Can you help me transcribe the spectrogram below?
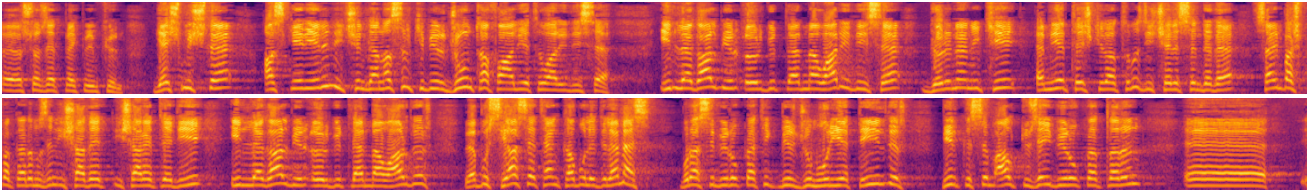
e, söz etmek mümkün. Geçmişte askeriyenin içinde nasıl ki bir junta faaliyeti var idiyse, illegal bir örgütlenme var idiyse görünen iki emniyet teşkilatımız içerisinde de Sayın Başbakanımızın işaret, işaretlediği illegal bir örgütlenme vardır ve bu siyaseten kabul edilemez. Burası bürokratik bir cumhuriyet değildir. Bir kısım alt düzey bürokratların eee e,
